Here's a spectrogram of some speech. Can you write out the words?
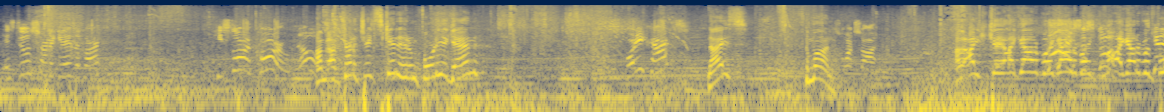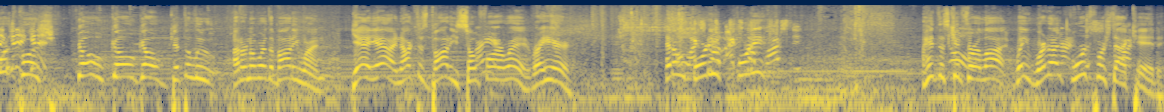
This dude's trying to get in the car. He's still on car. No. I'm, I'm trying to chase this kid. Hit him 40 again. 40 cracks. Nice. Come on. Just One shot. I, I, I got him! I got him! I, I got him with force get it, get push! it. Go, go, go! Get the loot! I don't know where the body went. Yeah, yeah, I knocked his body so Right far here. away. Right here. Hit him, Oh, 40, I stopped, I 40. stopped blasted. I hit this kid for a lot. Wait, where did I force push that kid?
